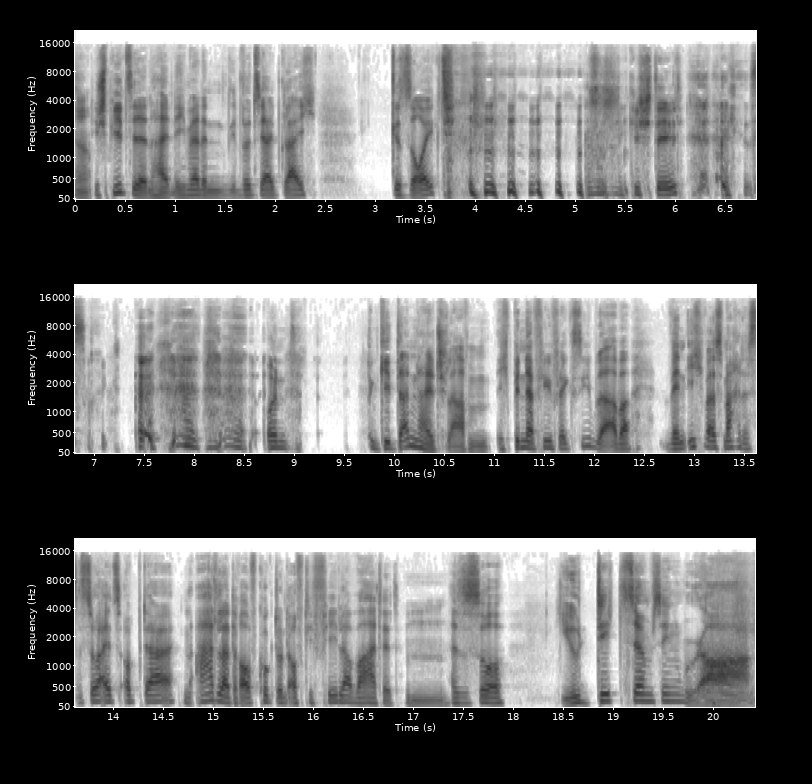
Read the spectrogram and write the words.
Ja. Die spielt sie dann halt nicht mehr, dann wird sie halt gleich gesäugt, gestillt und geht dann halt schlafen. Ich bin da viel flexibler, aber wenn ich was mache, das ist so, als ob da ein Adler drauf guckt und auf die Fehler wartet. Hm. Also so, you did something wrong.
